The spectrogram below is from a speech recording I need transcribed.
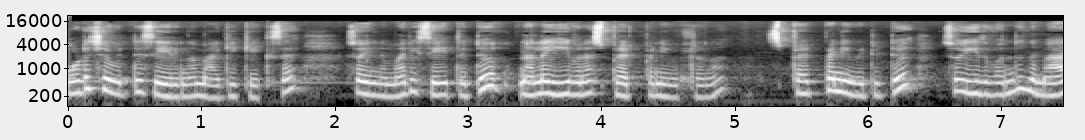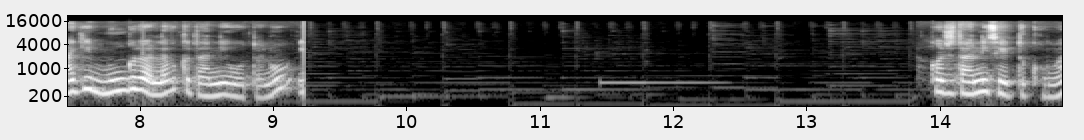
உடச்சி விட்டு சேருங்க மேகி கேக்ஸை ஸோ இந்த மாதிரி சேர்த்துட்டு நல்லா ஈவனாக ஸ்ப்ரெட் பண்ணி விட்டுருங்க. ஸ்ப்ரெட் பண்ணி விட்டுட்டு ஸோ இது வந்து இந்த மேகி மூங்குற அளவுக்கு தண்ணி ஊற்றணும் கொஞ்சம் தண்ணி சேர்த்துக்கோங்க.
